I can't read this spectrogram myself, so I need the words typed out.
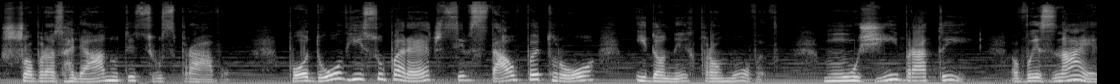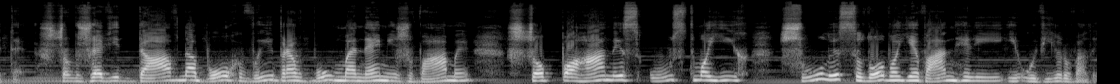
щоб розглянути цю справу. По довгій суперечці встав Петро і до них промовив Мужі, брати, ви знаєте, що вже віддавна Бог вибрав був мене між вами, щоб погани з уст моїх чули слово Євангелії і увірували.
